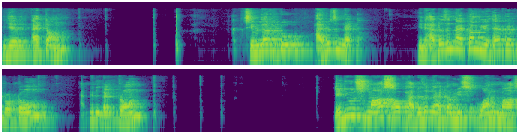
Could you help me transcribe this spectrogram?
is an atom similar to hydrogen atom. In hydrogen atom, you have a proton and an electron. Reduced mass of hydrogen atom is one mass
